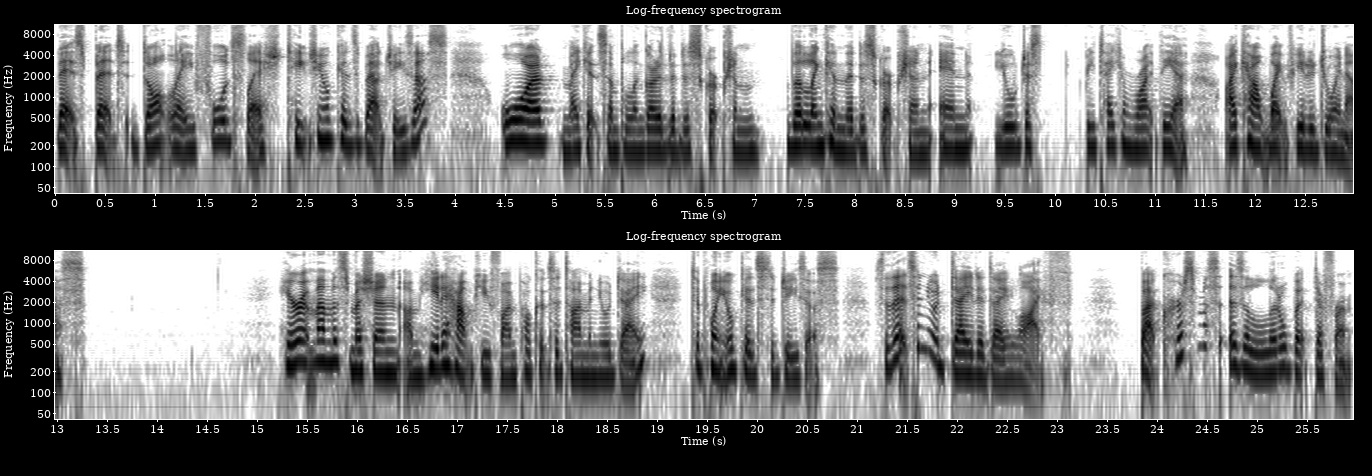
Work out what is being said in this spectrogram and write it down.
that's bit.ly forward slash teaching your kids about Jesus. Or make it simple and go to the description, the link in the description, and you'll just be taken right there. I can't wait for you to join us. Here at Mama's Mission, I'm here to help you find pockets of time in your day to point your kids to Jesus. So that's in your day to day life. But Christmas is a little bit different.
